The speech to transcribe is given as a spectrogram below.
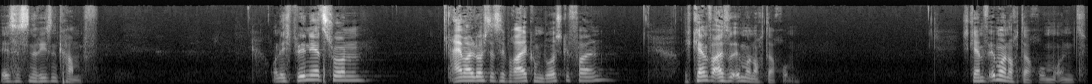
ist es ein Riesenkampf. Und ich bin jetzt schon einmal durch das Hebraikum durchgefallen. Ich kämpfe also immer noch darum. Ich kämpfe immer noch darum und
